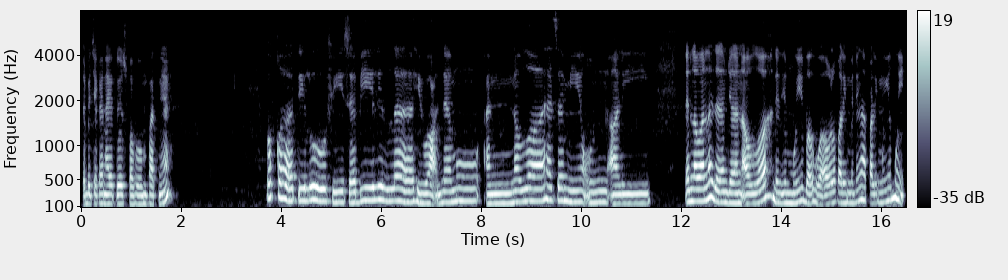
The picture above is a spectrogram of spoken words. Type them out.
Kita bacakan ayat 244-nya. وَقَاتِلُوا فِي سَبِيلِ اللَّهِ وَاعْلَمُوا أَنَّ اللَّهَ سَمِيعٌ عَلِيمٌ Dan lawanlah dalam jalan Allah dan ilmui bahwa Allah paling mendengar, paling mengilmui.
